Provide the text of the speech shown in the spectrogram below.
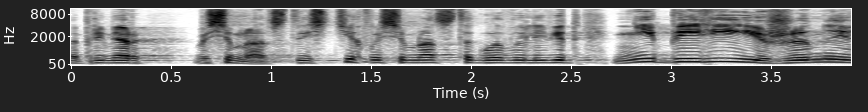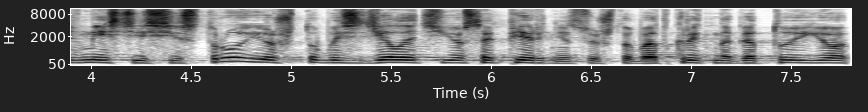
например, 18 стих 18 главы Левит. «Не бери жены вместе с сестрой ее, чтобы сделать ее соперницу, чтобы открыть наготу ее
